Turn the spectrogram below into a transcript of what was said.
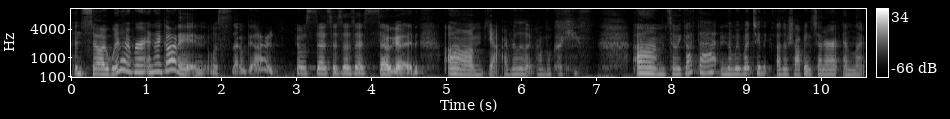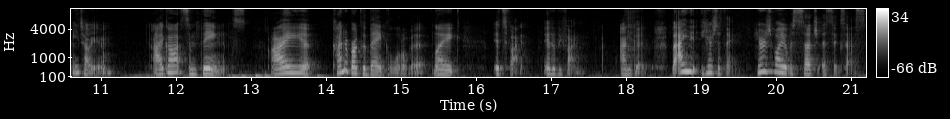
And so I went over and I got it, and it was so good. It was so so so so so good. Um, yeah, I really like Crumbl cookies. Um, so we got that, and then we went to the other shopping center, and let me tell you, I got some things. I kind of broke the bank a little bit. Like, it's fine. It'll be fine. I'm good. But I here's the thing. Here's why it was such a success.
